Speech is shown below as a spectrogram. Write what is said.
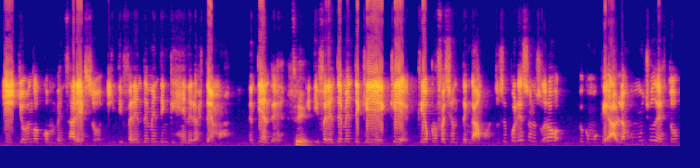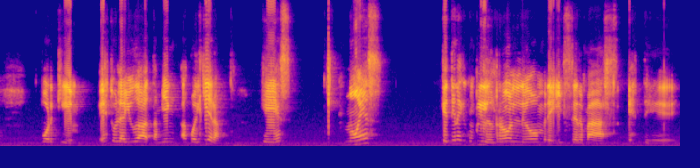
y yo vengo a compensar eso, indiferentemente en qué género estemos. ¿me entiendes? Sí. Indiferentemente qué, qué, qué profesión tengamos. Entonces por eso nosotros como que hablamos mucho de esto, porque esto le ayuda también a cualquiera, que es, no es que tiene que cumplir el rol de hombre y ser más, este,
